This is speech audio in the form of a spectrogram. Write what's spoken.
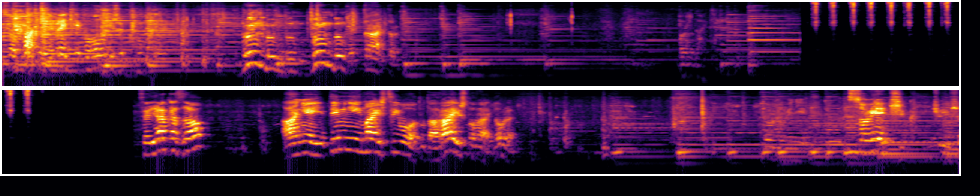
Все, хватить, не брейте, трактор. Бородаті. Це я казав? А, ні, ти мені маєш це його тут, а граєш, то грай, добре? Тоже мені совєтчик, чуєш?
